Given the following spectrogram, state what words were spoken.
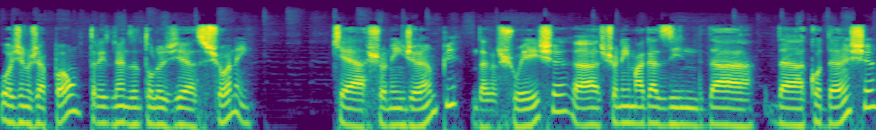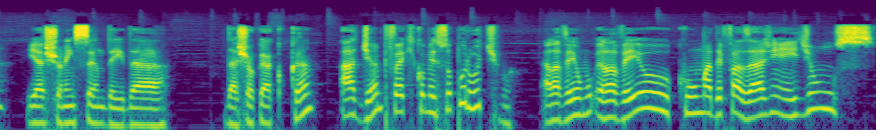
hoje no Japão, três grandes antologias Shonen, que é a Shonen Jump, da Shueisha, a Shonen Magazine da, da Kodansha e a Shonen Sunday da, da Shogakukan. A Jump foi a que começou por último. Ela veio, ela veio com uma defasagem aí de uns,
